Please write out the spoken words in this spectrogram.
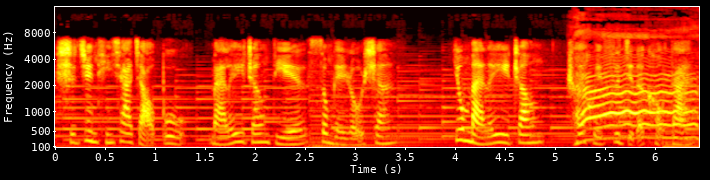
石俊停下脚步，买了一张碟送给柔山，又买了一张揣回自己的口袋。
